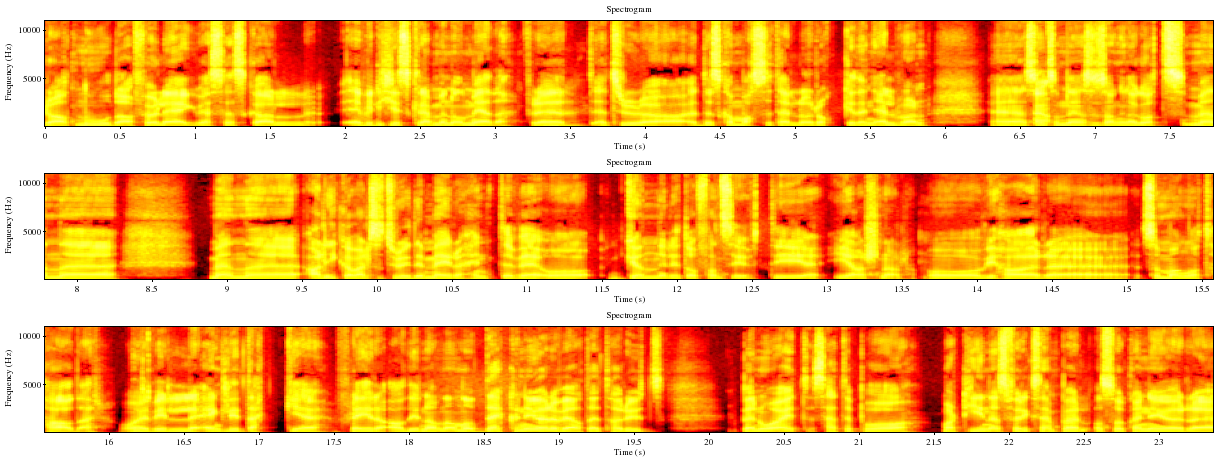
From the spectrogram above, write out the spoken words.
nå, da, føler jeg. hvis Jeg skal, jeg vil ikke skremme noen med det, for jeg, jeg tror det skal masse til å rocke den elveren, eh, sånn som denne sesongen har gått. Men, eh, men eh, allikevel så tror jeg det er mer å hente ved å gønne litt offensivt i, i Arsenal. Og vi har eh, så mange å ta der, og jeg vil egentlig dekke flere av de navnene. Og det kan jeg gjøre ved at jeg tar ut Ben White, setter på Martinez f.eks., og så kan jeg gjøre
